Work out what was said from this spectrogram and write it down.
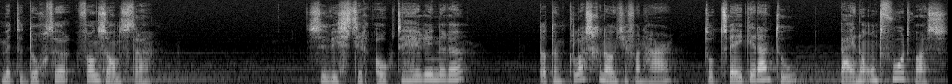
met de dochter van Zandstra. Ze wist zich ook te herinneren dat een klasgenootje van haar tot twee keer aan toe bijna ontvoerd was.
